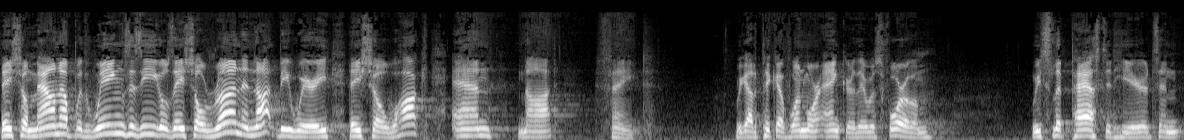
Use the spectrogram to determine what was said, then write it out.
They shall mount up with wings as eagles. They shall run and not be weary. They shall walk and not faint. We got to pick up one more anchor. There was four of them. We slipped past it here. It's in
